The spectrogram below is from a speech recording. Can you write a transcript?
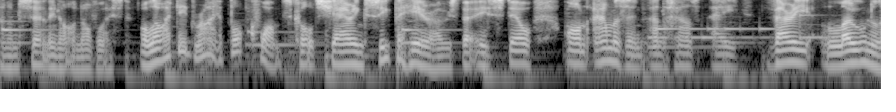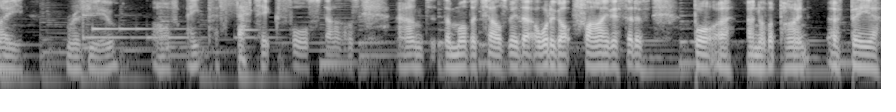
And I'm certainly not a novelist. Although I did write a book once called Sharing Superheroes that is still on Amazon and has a very lonely review of a pathetic four stars. And the mother tells me that I would have got five if I'd have bought her another pint of beer.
